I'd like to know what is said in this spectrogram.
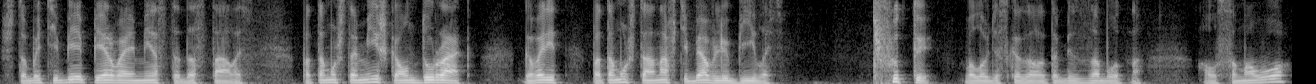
чтобы тебе первое место досталось. Потому что Мишка, он дурак. Говорит, потому что она в тебя влюбилась. Тьфу ты, Володя сказал это беззаботно. А у самого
